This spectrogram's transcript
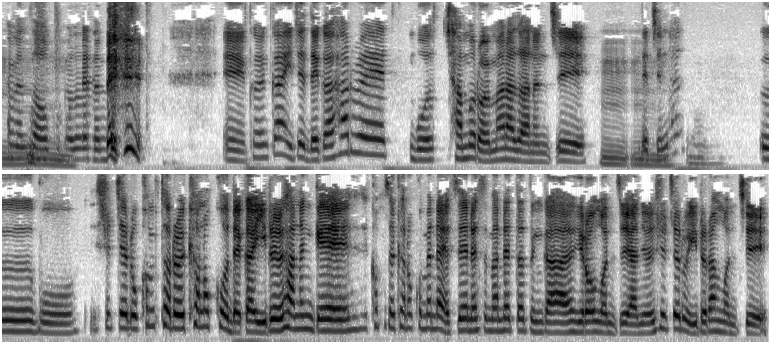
음, 하면서 음, 부각을 했는데 예, 그러니까 이제 내가 하루에 뭐 잠을 얼마나 자는지 음, 음. 내지는 음, 그뭐 실제로 컴퓨터를 켜놓고 내가 일을 하는 게 컴퓨터 켜놓고 맨날 SNS만 했다든가 이런 건지 아니면 실제로 일을 한 건지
